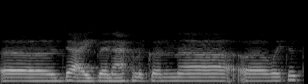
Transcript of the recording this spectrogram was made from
uh, ja, ik ben eigenlijk een, uh, hoe heet het,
